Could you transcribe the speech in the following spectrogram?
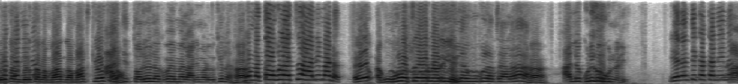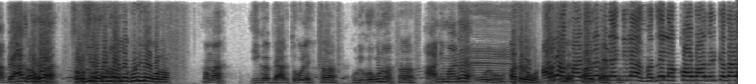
ಬಿಡ್ತಾನ ಬಿಡ್ತಾನ ನಮ್ಮ ಮಾತು ನಮ್ಮ ಮಾತು ಕೇಳ್ತಾನ ಆಯ್ತು ತೊರಿ ಲಕ್ಕ ಬೈ ಮೇಲೆ ಹಾನಿ ಮಾಡ್ಬೇಕಿಲ್ಲ? ಮತ್ತೆ ಉಗುಳಚ್ಚ ಹಚ್ಚ ಹಾನಿ ಮಾಡು. ಏ ಉಗುಳಚ್ಚ ಯಾವ್ರು ಬೇಡ ಇಲ್ಲ. ಉಗುಳಚ್ಚ ಹಾ. ಅಲ್ಲೇ ಗುಡಿಗೆ ಹೋಗು ನಡಿ. ಏನಂತಿ ಕಾಕ ನೀನು? ಹಾ ಬ್ಯಾಗ್ ತಗೋ ಸೌಸಿ ಹೋಗೋಣ ಅಲ್ಲೇ ಗುಡಿಗೆ ಹೋಗೋಣ ಮಾಮ ಈಗ ಬ್ಯಾಗ್ ತಗೊಳ್ಳಿ. ಹಾ. ಗುಡಿಗೆ ಹೋಗುನು ಹಾನಿ ಮಾಡೇ ಊರಿಗೆ ಹೋಗುನು ಆ ಕಡೆ ಹೋಗೋಣ. ನಡೆಯಂಗಿಲ್ಲ. ಮೊದ್ಲೇ ಲಕ್ಕ ಬಾಳ್ ಬೆರ್ಕದಾಳ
